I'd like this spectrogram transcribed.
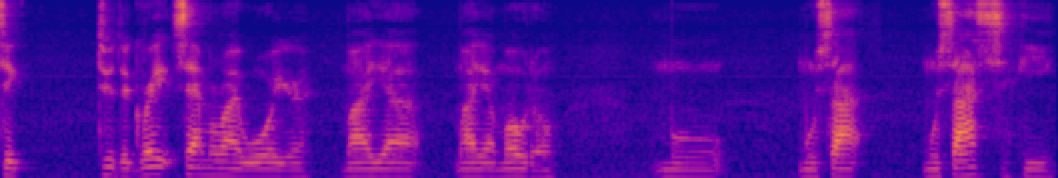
To to the great samurai warrior Maya Miyamoto Musa, Musashi,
